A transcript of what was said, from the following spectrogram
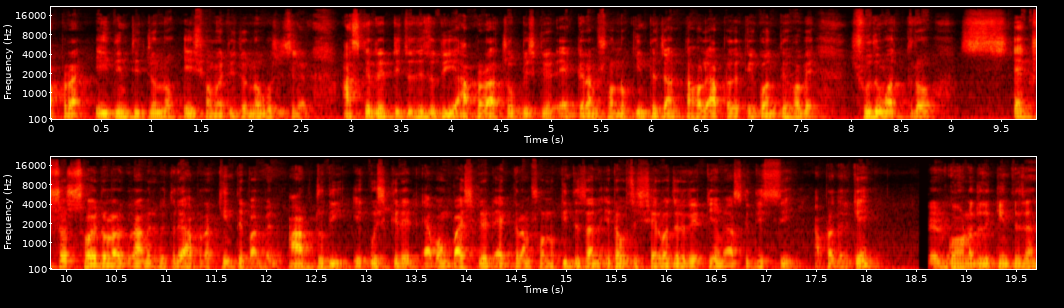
আপনারা এই দিনটির জন্য, এই সময়টির জন্য বসেছিলেন। আজকের রেটটি যদি যদি আপনারা চব্বিশ ক্যারেট এক গ্রাম স্বর্ণ কিনতে যান, তাহলে আপনাদেরকে গণতে হবে শুধুমাত্র একশো ছয় ডলার গ্রামের ভেতরে আপনারা কিনতে পারবেন। আর যদি একুশ ক্যারেট এবং বাইশ ক্যারেট এক গ্রাম স্বর্ণ কিনতে যান, এটা হচ্ছে শেয়ারবাজারের রেটটি আমি আজকে দিচ্ছি আপনাদেরকে। গহনা যদি কিনতে যান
